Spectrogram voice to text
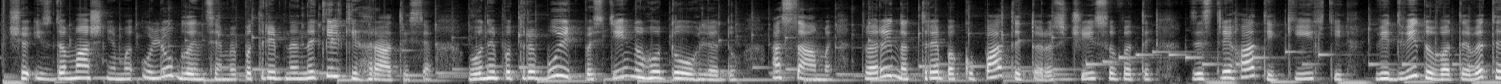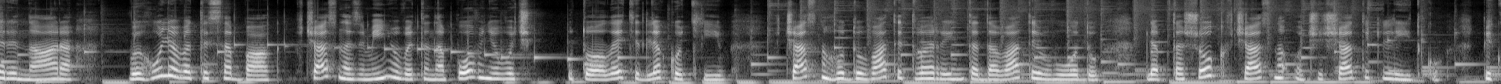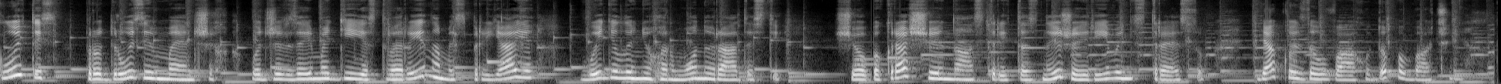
що із домашніми улюбленцями потрібно не тільки гратися, вони потребують постійного догляду. А саме тваринок треба купати та розчісувати, зістрігати кігті, відвідувати ветеринара, вигулювати собак, вчасно змінювати наповнювач у туалеті для котів, вчасно годувати тварин та давати воду, для пташок вчасно очищати клітку. Піклуйтесь про друзів менших, отже, взаємодія з тваринами сприяє виділенню гормону радості, що покращує настрій та знижує рівень стресу. Дякую за увагу. До побачення!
